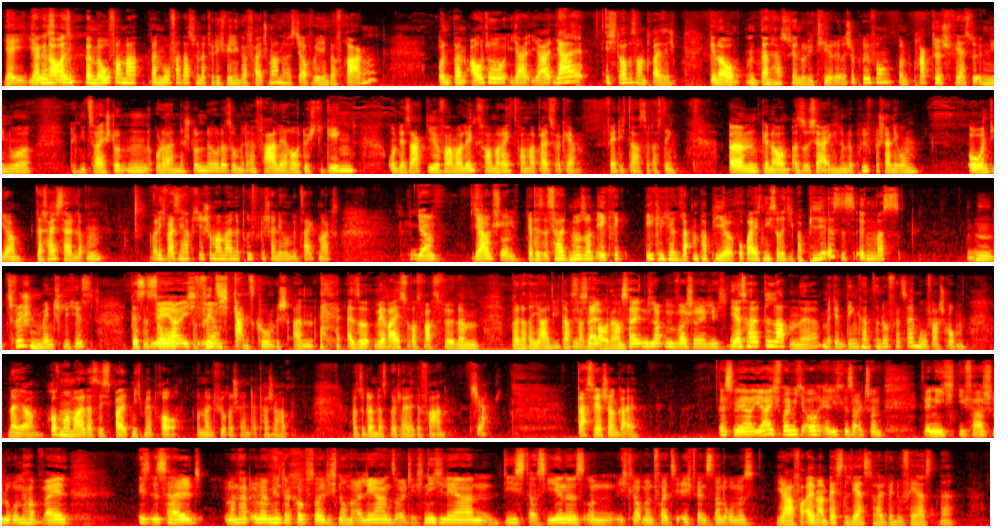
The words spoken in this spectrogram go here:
Ja, ja genau. Also beim Mofa, beim Mofa darfst du natürlich weniger falsch machen. Du hast ja auch weniger Fragen. Und beim Auto, ja, ja, ja, ich glaube, es waren 30. Genau. Und dann hast du ja nur die theoretische Prüfung und praktisch fährst du irgendwie nur irgendwie zwei Stunden oder eine Stunde oder so mit einem Fahrlehrer durch die Gegend und der sagt dir, fahr mal links, fahr mal rechts, fahr mal Kreisverkehr. Fertig, da hast du das Ding. Ähm, genau. Also ist ja eigentlich nur eine Prüfbescheinigung. Und ja, das heißt halt Lappen, weil ich weiß nicht, habe ich dir schon mal meine Prüfbescheinigung gezeigt, Max? Ja, ich ja, schon. Ja, das ist halt nur so ein eklig, ekliger Lappen Papier. Wobei es nicht so richtig Papier ist, es ist irgendwas m, Zwischenmenschliches. Das ist so, ja, ja, ich, fühlt ja. sich ganz komisch an. Also wer weiß, was, was für einem Material die das ist da halt, gebaut haben. Ist halt ein Lappen wahrscheinlich. Ja, ist halt ein Lappen, ne? Mit dem Ding kannst du nur für dein Mofa schrubben. Naja, hoffen wir mal, dass ich es bald nicht mehr brauche und meinen Führerschein in der Tasche habe. Also dann das begleitete Fahren. Tja, das wäre schon geil. Das wäre, ja, ich freue mich auch ehrlich gesagt schon, wenn ich die Fahrschule rum habe, weil es ist halt, man hat immer im Hinterkopf, sollte ich nochmal lernen, sollte ich nicht lernen, dies, das, jenes und ich glaube, man freut sich echt, wenn es dann rum ist. Ja, vor allem am besten lernst du halt, wenn du fährst, ne?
